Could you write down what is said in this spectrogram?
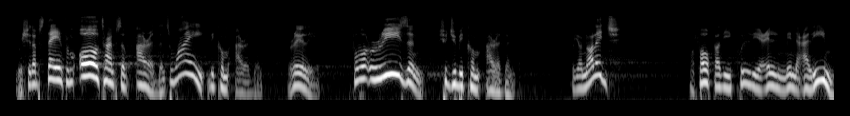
We should abstain from all types of arrogance. Why become arrogant? Really? For what reason should you become arrogant? For your knowledge? وَفَوْقَ ذِي كُلِّ عِلْمٍ عَلِيمٍ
